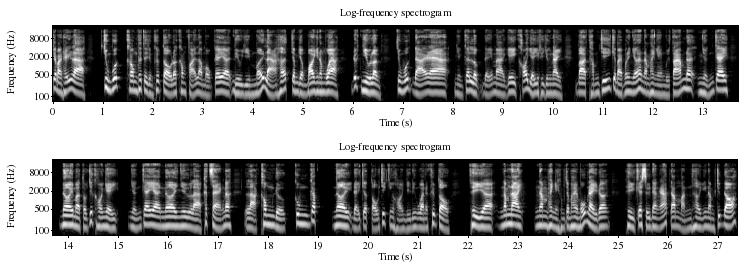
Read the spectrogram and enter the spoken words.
Các bạn thấy là Trung Quốc không thấy thị trường crypto, đó không phải là một cái ờ, điều gì mới lạ hết trong vòng bao nhiêu năm qua. Rất nhiều lần Trung Quốc đã ra những cái luật để mà gây khó dễ cho thị trường này. Và thậm chí các bạn có nên nhớ là năm 2018 đó, những cái nơi mà tổ chức hội nghị, những cái à, nơi như là khách sạn đó là không được cung cấp nơi để cho tổ chức những hội nghị liên quan đến crypto. Thì à, năm nay, năm 2021 này đó, thì cái sự đàn áp đã mạnh hơn những năm trước đó.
